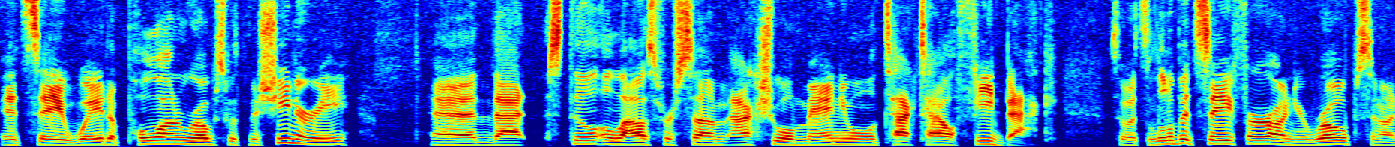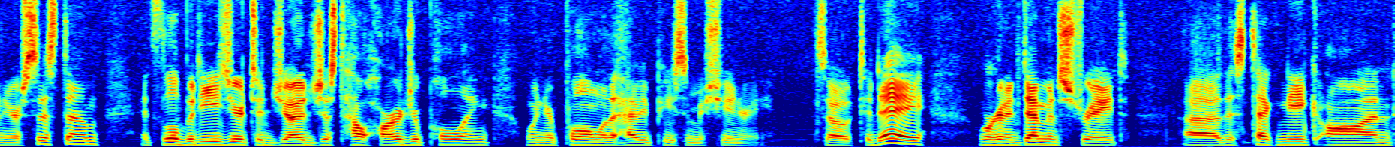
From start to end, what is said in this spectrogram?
It's a way to pull on ropes with machinery uh, that still allows for some actual manual tactile feedback. So it's a little bit safer on your ropes and on your system. It's a little bit easier to judge just how hard you're pulling when you're pulling with a heavy piece of machinery. So today we're gonna demonstrate uh, this technique on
